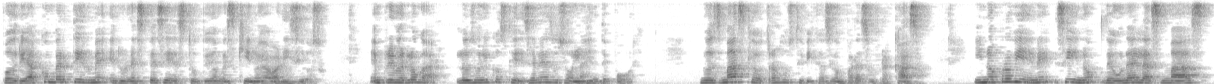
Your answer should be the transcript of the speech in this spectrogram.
podría convertirme en una especie de estúpido mezquino y avaricioso. En primer lugar, los únicos que dicen eso son la gente pobre. No es más que otra justificación para su fracaso, y no proviene sino de una de las más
